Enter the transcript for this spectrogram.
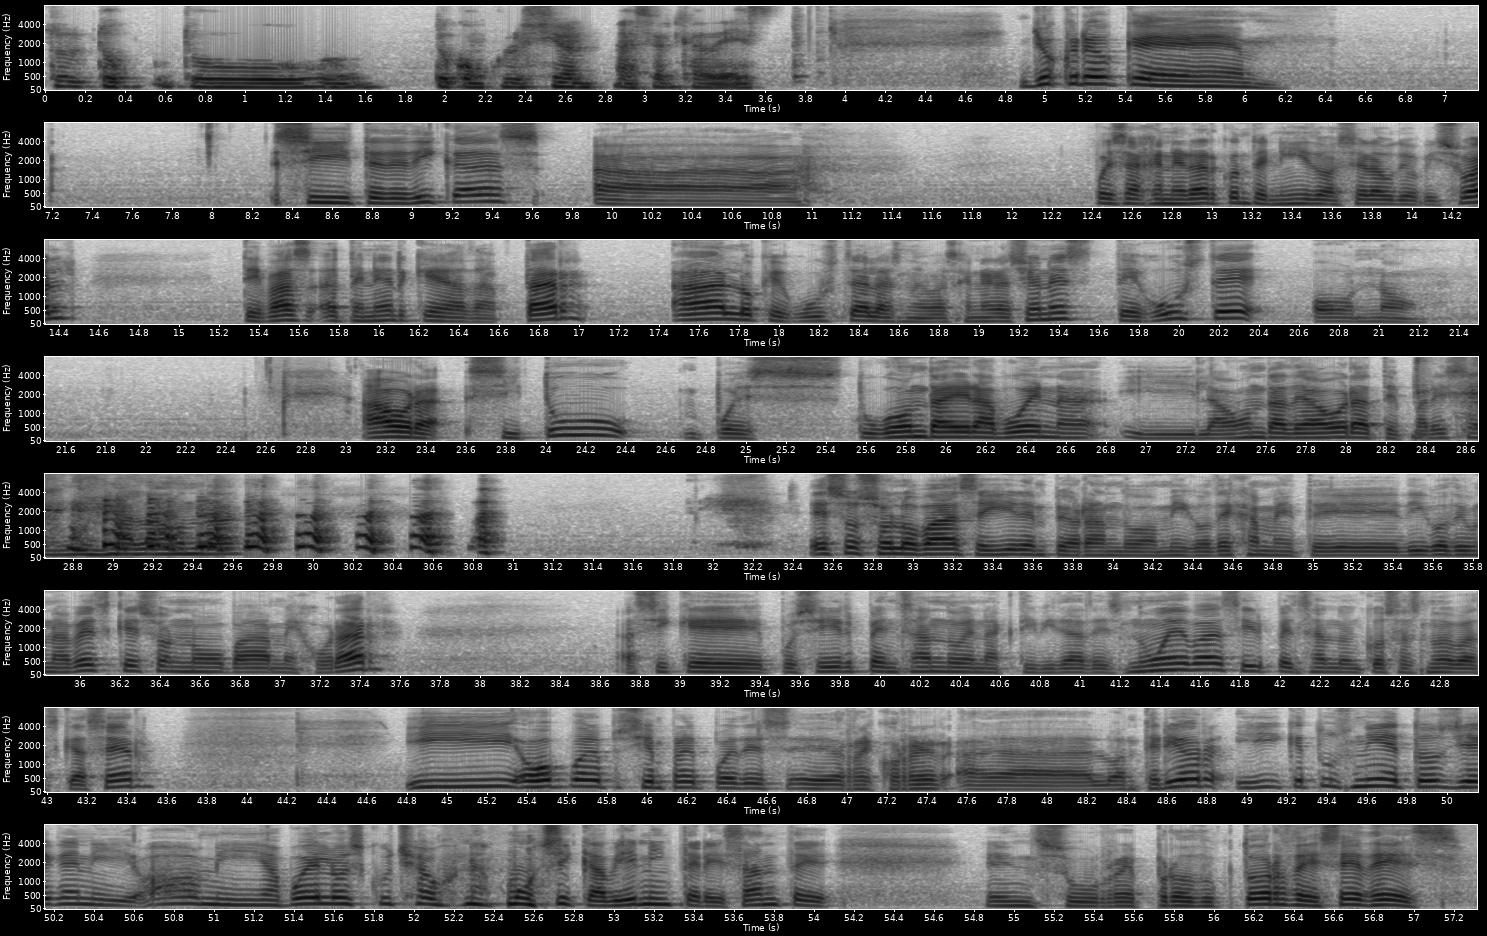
tu, tu, tu, tu conclusión acerca de esto? Yo creo que si te dedicas a pues a generar contenido, a hacer audiovisual, te vas a tener que adaptar a lo que guste a las nuevas generaciones, te guste o no. Ahora, si tú pues tu onda era buena y la onda de ahora te parece muy mala onda, eso solo va a seguir empeorando, amigo. Déjame, te digo de una vez que eso no va a mejorar. Así que pues ir pensando en actividades nuevas, ir pensando en cosas nuevas que hacer. Y o pues, siempre puedes eh, recorrer a lo anterior y que tus nietos lleguen y, oh, mi abuelo escucha una música bien interesante en su reproductor de CDs.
